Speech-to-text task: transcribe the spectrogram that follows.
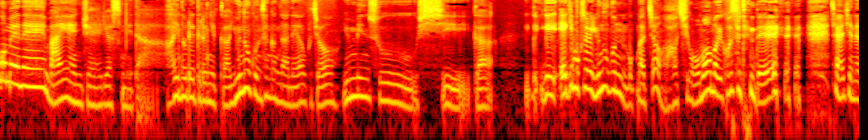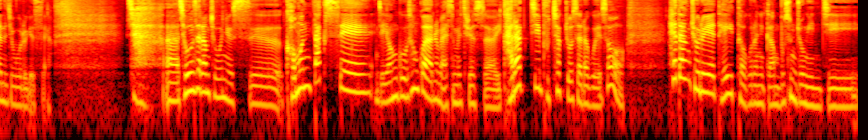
포맨의 My Angel이었습니다. 아, 이 노래 들으니까 윤후군 생각나네요. 그죠? 윤민수 씨가 이게 애기 목소리가 윤후군 맞죠? 아, 지금 어마어마하게 컸을 텐데 잘 지내는지 모르겠어요. 자, 아, 좋은 사람 좋은 뉴스. 검은 딱새 이제 연구 성과를 말씀을 드렸어요. 이 가락지 부착 조사라고 해서 해당 조류의 데이터 그러니까 무슨 종인지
